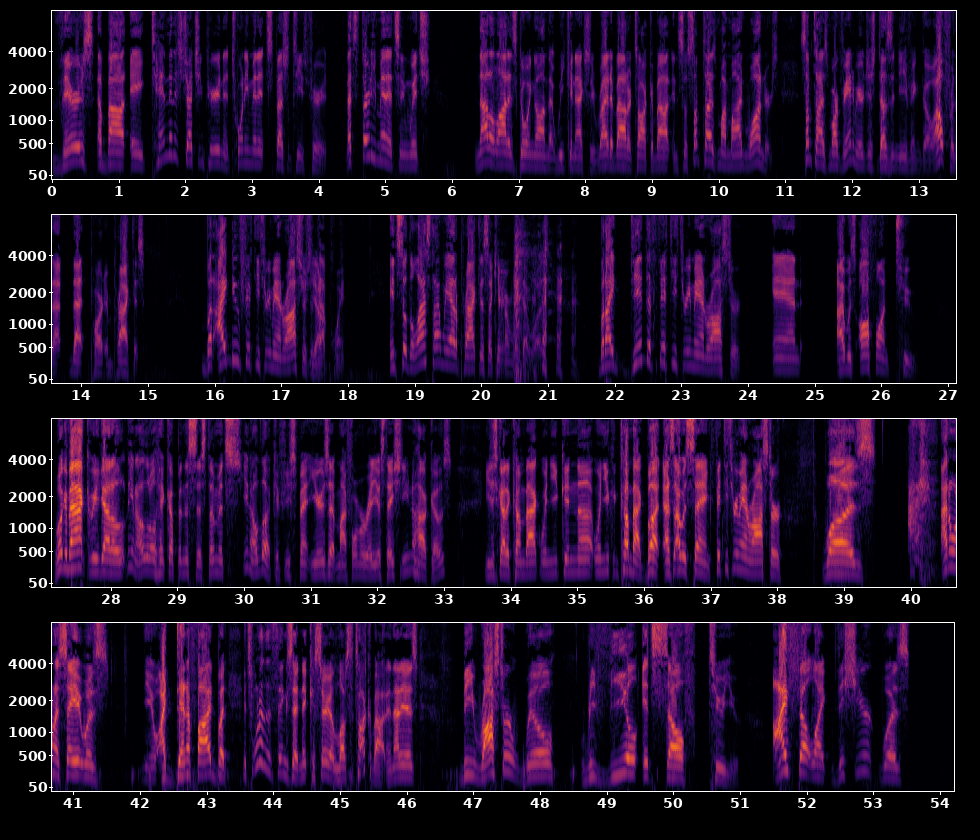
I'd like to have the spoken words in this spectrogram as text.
there's about a 10 minute stretching period and a 20 minute special teams period. That's 30 minutes in which not a lot is going on that we can actually write about or talk about. And so sometimes my mind wanders. Sometimes Marc Vandermeer just doesn't even go out for that, that part in practice. But I do 53 man rosters at that point. And so the last time we had a practice, I can't remember what that was. but I did the 53 man roster and I was off on two. Welcome back. We got a you know a little hiccup in the system. It's you know look if you spent years at my former radio station, you know how it goes. You just got to come back when you can uh, when you can come back. But as I was saying, 53 man roster was I, I don't want to say it was you know identified, but it's one of the things that Nick Caserio loves to talk about, and that is the roster will reveal itself to you. I felt like this year was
